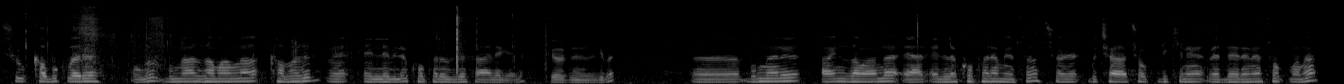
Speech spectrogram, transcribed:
şu kabukları olur. Bunlar zamanla kabarır ve elle bile koparılacak hale gelir. Gördüğünüz gibi. Ee, Bunları aynı zamanda eğer elle koparamıyorsanız şöyle bıçağı çok dikine ve derine sokmadan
